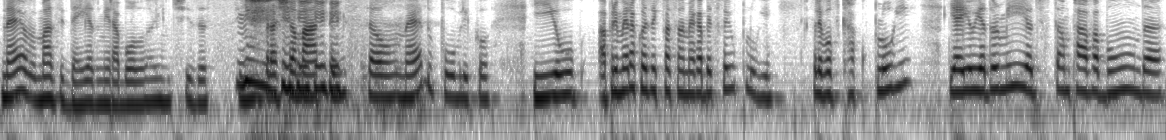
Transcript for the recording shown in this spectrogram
né? Umas ideias mirabolantes, assim, para chamar a atenção, né, do público. E o, a primeira coisa que passou na minha cabeça foi o plug. Falei, vou ficar com o plug. E aí eu ia dormir, eu destampava a bunda.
